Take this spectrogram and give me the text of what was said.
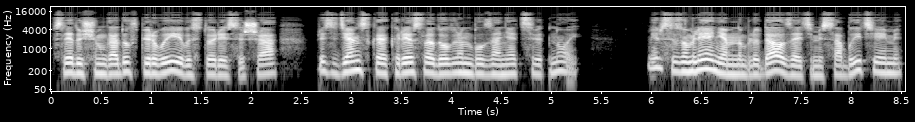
В следующем году впервые в истории США президентское кресло должен был занять цветной. Мир с изумлением наблюдал за этими событиями,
